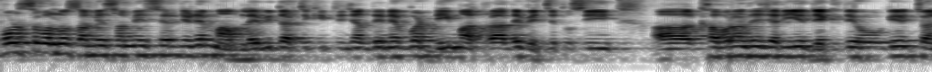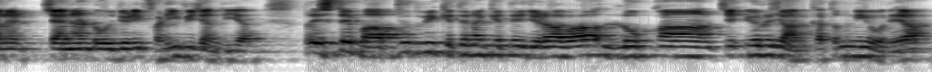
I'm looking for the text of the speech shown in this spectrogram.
ਪੁਲਿਸ ਵੱਲੋਂ ਸਮੇਂ-ਸਮੇਂ ਸਿਰ ਜਿਹੜੇ ਮਾਮਲੇ ਵੀ ਦਰਜ ਕੀਤੇ ਜਾਂਦੇ ਨੇ, ਵੱਡੀ ਮਾਤਰਾ ਦੇ ਵਿੱਚ ਤੁਸੀਂ ਖਬਰਾਂ ਦੇ ਜ਼ਰੀਏ ਦੇਖਦੇ ਹੋਵੋਗੇ ਚਾਈਨਾ ਚਾਈਨਾ ਡੋਰ ਜਿਹੜੀ ਫੜੀ ਵੀ ਜਾਂਦੀ ਆ। ਪਰ ਇਸ ਦੇ ਬਾਵਜੂਦ ਵੀ ਕਿਤੇ ਨਾ ਕਿਤੇ ਜਿਹੜਾ ਵਾ ਲੋਕਾਂ 'ਚ ਇਹ ਰੁਝਾਨ ਖਤਮ ਨਹੀਂ ਹੋ ਰਿਹਾ।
